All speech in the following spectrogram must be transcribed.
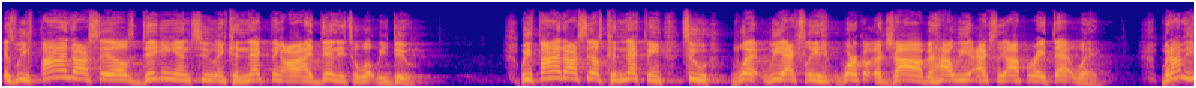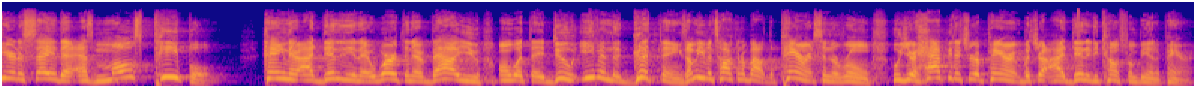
is we find ourselves digging into and connecting our identity to what we do. We find ourselves connecting to what we actually work a job and how we actually operate that way. But I'm here to say that as most people hang their identity and their worth and their value on what they do, even the good things. I'm even talking about the parents in the room who you're happy that you're a parent, but your identity comes from being a parent.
